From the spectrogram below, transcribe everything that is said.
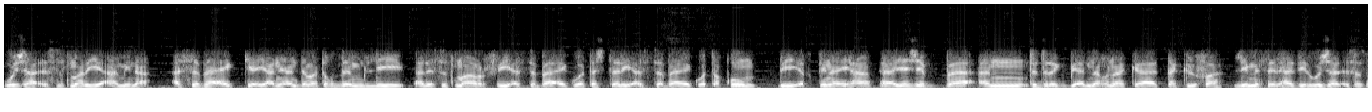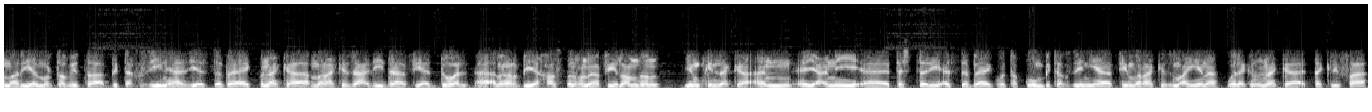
وجهة استثمارية آمنة. السبائك يعني عندما تقدم للاستثمار في السبائك وتشتري السبائك وتقوم باقتنائها يجب أن تدرك بأن هناك تكلفة لمثل هذه الوجهة الاستثمارية المرتبطة بتخزين هذه السبائك، هناك مراكز عديدة في الدول الغربية خاصة هنا في لندن. يمكن لك أن يعني آه، تشتري السبائك وتقوم بتخزينها في مراكز معينة ولكن هناك تكلفة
